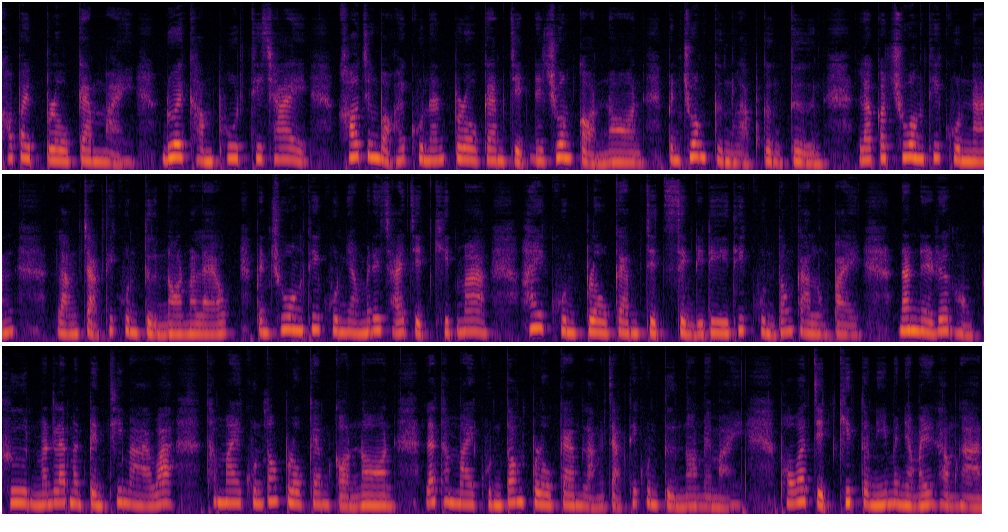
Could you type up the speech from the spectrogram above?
เข้าไปโปรแกรมใหม่ ด้วยคำพูดที่ใช่ เขาจึงบอกให้คุณนั้นโปรแกรมจิตในช่วงก่อนนอน เป็นช่วงกึ่งหลับกึ่งตื่น แล้วก็ช่วงที่คุณนั้น หลังจากที่คุณตื่นนอนมาแล้ว เป็นช่วงที่คุณยังไม่ได้ใช้จิตคิดมาก ให้คุณโปรแกรมจิตสิ่งดีๆ ที่คุณต้องการลงไป นั่นในเรื่องของคลื่นมันและมันเป็นที่มาว่าทำไมคุณต้องโปรแกรมก่อนนอน และทำไมคุณต้องโปรแกรมหลังจากที่คุณตื่นนอนใหม่ ๆ เพราะว่าจิตคิดตัวนี้มันยังไม่ได้ทำงาน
